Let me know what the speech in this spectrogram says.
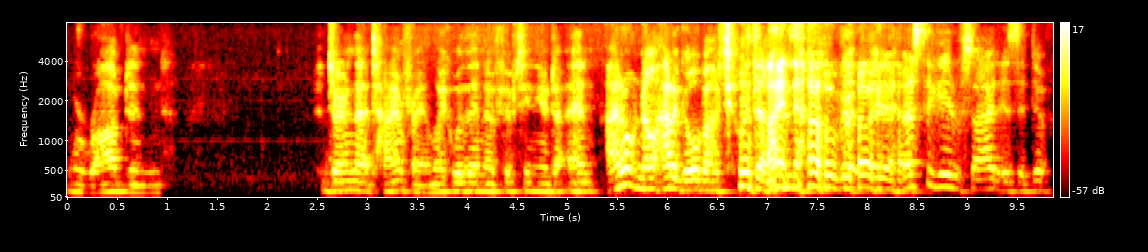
were robbed and during that time frame, like within a 15 year time. And I don't know how to go about doing that. i know bro the yeah. investigative side is a difficult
